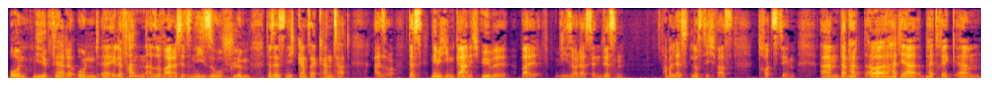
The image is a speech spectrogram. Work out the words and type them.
und Nilpferde und äh, Elefanten. Also war das jetzt nicht so schlimm, dass er es nicht ganz erkannt hat. Also das nehme ich ihm gar nicht übel, weil wie soll das denn wissen? Aber lustig was trotzdem. Ähm, dann hat aber hat ja Patrick ähm,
